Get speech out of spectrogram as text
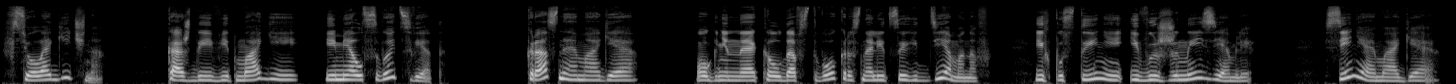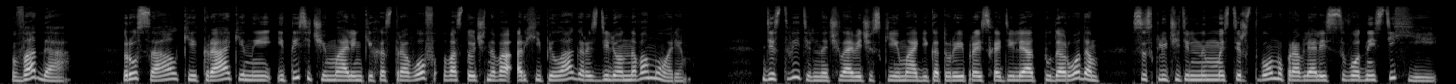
Все логично. Каждый вид магии имел свой цвет. Красная магия, огненное колдовство краснолицых демонов, их пустыни и выжженные земли. Синяя магия — вода, русалки, кракены и тысячи маленьких островов восточного архипелага, разделенного морем. Действительно, человеческие маги, которые происходили оттуда родом, с исключительным мастерством управлялись с водной стихией.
